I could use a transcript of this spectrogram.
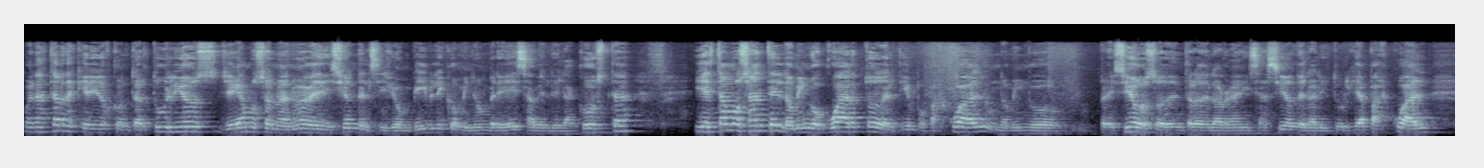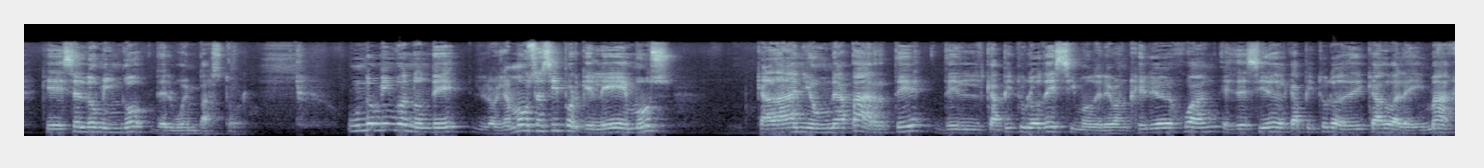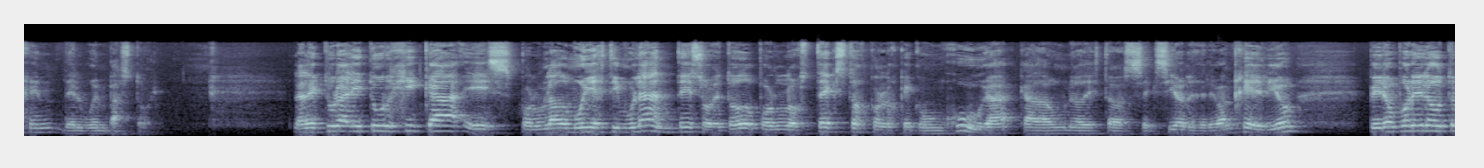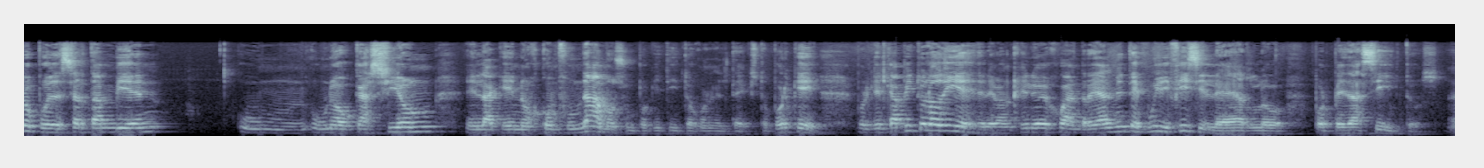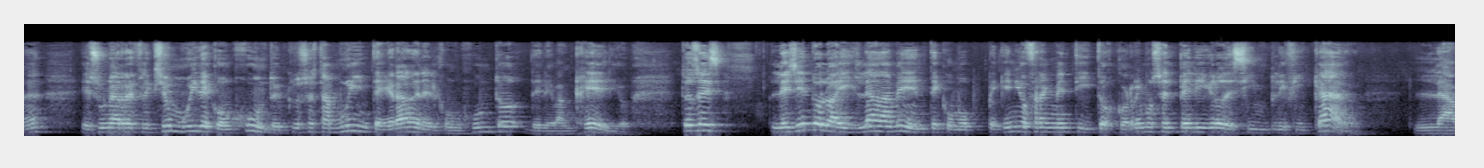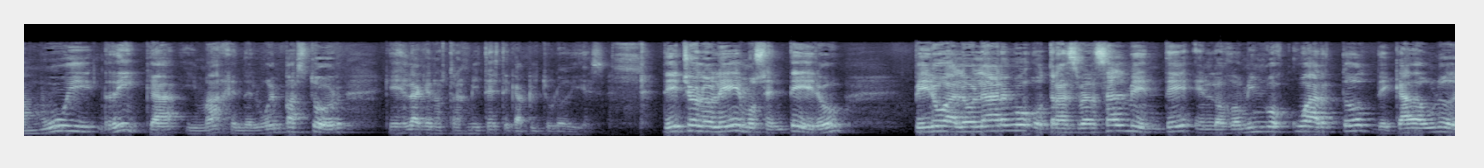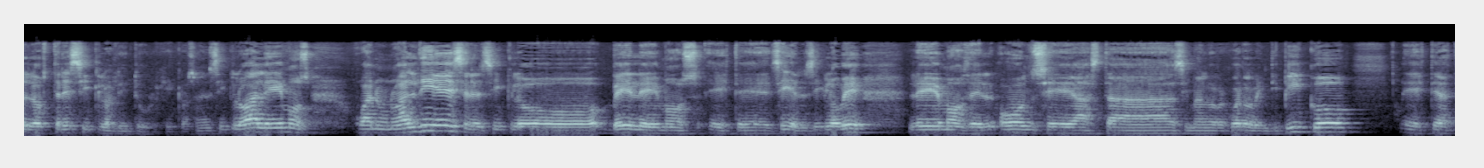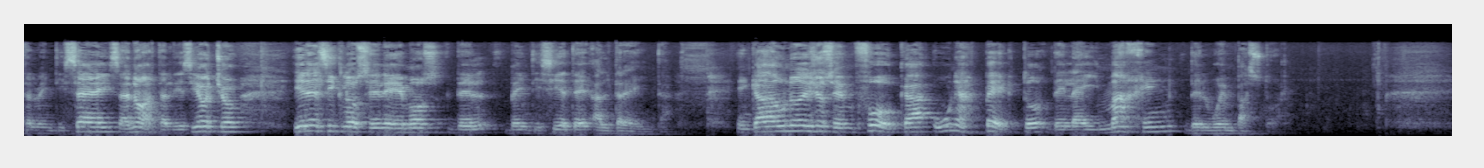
Buenas tardes queridos contertulios, llegamos a una nueva edición del Sillón Bíblico, mi nombre es Abel de la Costa y estamos ante el domingo cuarto del tiempo pascual, un domingo precioso dentro de la organización de la liturgia pascual, que es el domingo del buen pastor. Un domingo en donde lo llamamos así porque leemos cada año una parte del capítulo décimo del Evangelio de Juan, es decir, el capítulo dedicado a la imagen del buen pastor. La lectura litúrgica es, por un lado, muy estimulante, sobre todo por los textos con los que conjuga cada una de estas secciones del Evangelio, pero por el otro puede ser también una ocasión en la que nos confundamos un poquitito con el texto. ¿Por qué? Porque el capítulo 10 del Evangelio de Juan realmente es muy difícil leerlo por pedacitos. ¿eh? Es una reflexión muy de conjunto, incluso está muy integrada en el conjunto del Evangelio. Entonces, leyéndolo aisladamente, como pequeños fragmentitos, corremos el peligro de simplificar la muy rica imagen del buen pastor que es la que nos transmite este capítulo 10. De hecho, lo leemos entero, pero a lo largo o transversalmente en los domingos cuartos de cada uno de los tres ciclos litúrgicos. En el ciclo A leemos Juan 1 al 10, en el ciclo B leemos, este, sí, en el ciclo B leemos del 11 hasta, si mal no recuerdo, 20 y pico, hasta el 26, ah, no, hasta el 18, y en el ciclo C leemos del 27 al 30. En cada uno de ellos se enfoca un aspecto de la imagen del buen pastor.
